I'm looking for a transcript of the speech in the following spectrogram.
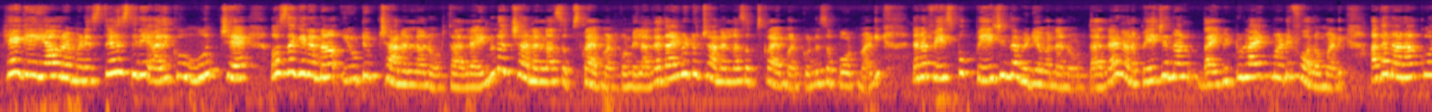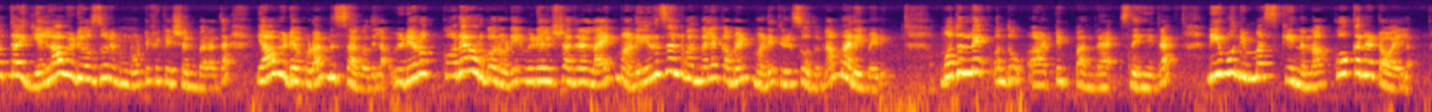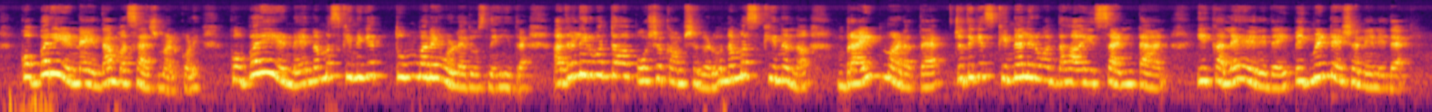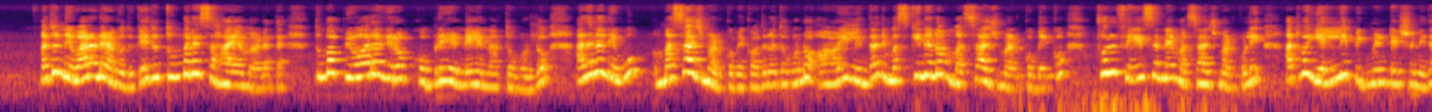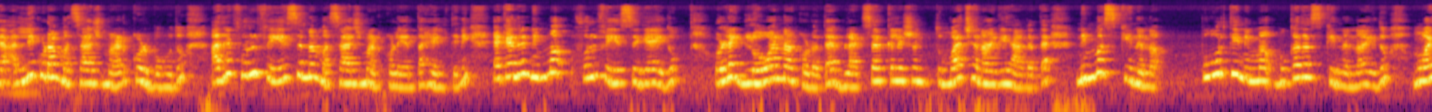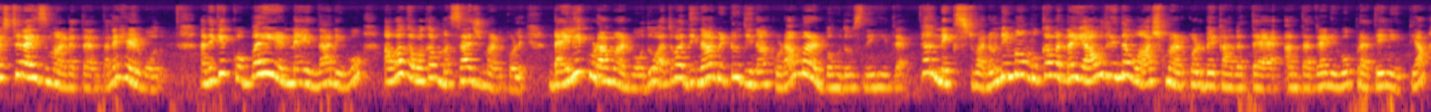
ಹೇಗೆ ಯಾವ ರೆಮಿಡೀಸ್ ತಿಳಿಸ್ತೀನಿ ಅದಕ್ಕೂ ಮುಂಚೆ ಹೊಸದಾಗಿ ನನ್ನ ಯೂಟ್ಯೂಬ್ ಚಾನಲ್ನ ನೋಡ್ತಾ ಇದ್ರೆ ಇನ್ನೂ ನನ್ನ ಚಾನಲ್ನ ಸಬ್ಸ್ಕ್ರೈಬ್ ಮಾಡ್ಕೊಂಡಿಲ್ಲ ಅಂದ್ರೆ ದಯವಿಟ್ಟು ಚಾನಲ್ನ ಸಬ್ಸ್ಕ್ರೈಬ್ ಮಾಡ್ಕೊಂಡು ಸಪೋರ್ಟ್ ಮಾಡಿ. ನನ್ನ ಫೇಸ್ಬುಕ್ ಪೇಜಿಂದ ವಿಡಿಯೋವನ್ನು ನೋಡ್ತಾ ಇದ್ರೆ ನನ್ನ ಪೇಜನ್ನು ದಯವಿಟ್ಟು ಲೈಕ್ ಮಾಡಿ ಫಾಲೋ ಮಾಡಿ. ಆಗ ನಾನು ಹಾಕುವಂಥ ಎಲ್ಲ ವಿಡಿಯೋಸ್ ನಿಮ್ಗೆ ನೋಟಿಫಿಕೇಶನ್ ಬರುತ್ತೆ. ಯಾವ ವಿಡಿಯೋ ಕೂಡ ಮಿಸ್ ಆಗೋದಿಲ್ಲ. ವಿಡಿಯೋನ ಕೊನೆವರೆಗೂ ನೋಡಿ. ವಿಡಿಯೋ ಇಷ್ಟ ಆದ್ರೆ ಲೈಕ್ ಮಾಡಿ ರಿಸಲ್ಟ್ ಬಂದಮೇಲೆ ಕಮೆಂಟ್ ಮಾಡಿ ತಿಳಿಸೋದನ್ನ ಮರಿಬೇಡಿ. ಮೊದಲನೇ ಒಂದು ಟಿಪ್ ಅಂದ್ರೆ ಸ್ನೇಹಿತರೆ, ನೀವು ನಿಮ್ಮ ಸ್ಕಿನ್ ಅನ್ನ ಕೋಕೋನಟ್ ಆಯಿಲ್ ಕೊಬ್ಬರಿ ಎಣ್ಣೆಯಿಂದ ಮಸಾಜ್ ಮಾಡ್ಕೊಳ್ಳಿ. ಕೊಬ್ಬರಿ ಎಣ್ಣೆ ನಮ್ಮ ಸ್ಕಿನ್ಗೆ ತುಂಬಾನೇ ಒಳ್ಳೆಯದು ಸ್ನೇಹಿತರೆ. ಅದರಲ್ಲಿರುವಂತಹ ಪೋಷಕಾಂಶಗಳು ನಮ್ಮ ಸ್ಕಿನ್ ಅನ್ನ ಬ್ರೈಟ್ ಮಾಡುತ್ತೆ. ಜೊತೆಗೆ ಸ್ಕಿನ್ ಅಲ್ಲಿರುವಂತಹ ಈ ಸನ್ ಟ್ಯಾನ್, ಈ ಕಲೆ ಏನಿದೆ, ಈ ಪಿಗ್ಮೆಂಟೇಷನ್ ಏನಿದೆ ಅದು ನಿವಾರಣೆ ಆಗೋದಕ್ಕೆ ಇದು ತುಂಬಾನೇ ಸಹಾಯ ಮಾಡುತ್ತೆ. ತುಂಬಾ ಪ್ಯೂರ್ ಆಗಿರೋ ಕೊಬ್ಬರಿ ಎಣ್ಣೆಯನ್ನ ತಗೊಂಡು ಅದನ್ನ ನೀವು ಮಸಾಜ್ ಮಾಡ್ಕೋಬೇಕು. ಅದನ್ನ ತಗೊಂಡು ಆಯಿಲ್ ಇಂದ ನಿಮ್ಮ ಸ್ಕಿನ್ನನ್ನು ಮಸಾಜ್ ಮಾಡ್ಕೋಬೇಕು. ಫುಲ್ ಫೇಸನ್ನೇ ಮಸಾಜ್ ಮಾಡ್ಕೊಳ್ಳಿ. ಅಥವಾ ಎಲ್ಲಿ ಪಿಗ್ಮೆಂಟೇಷನ್ ಇದೆ ಅಲ್ಲಿ ಕೂಡ ಮಸಾಜ್ ಮಾಡ್ಕೊಳ್ಬಹುದು. ಆದ್ರೆ ಫುಲ್ ಫೇಸನ್ನು ಮಸಾಜ್ ಮಾಡ್ಕೊಳ್ಳಿ ಅಂತ ಹೇಳ್ತೀನಿ. ಯಾಕಂದ್ರೆ ನಿಮ್ಮ ಫುಲ್ ಫೇಸಿಗೆ ಇದು ಒಳ್ಳೆ ಗ್ಲೋ ಅನ್ನ ಕೊಡುತ್ತೆ. ಬ್ಲಡ್ ಸರ್ಕ್ಯುಲೇಷನ್ ತುಂಬಾ ಚೆನ್ನಾಗಿ ಆಗುತ್ತೆ. ನಿಮ್ಮ ಸ್ಕಿನ್ ಅನ್ನ ಪೂರ್ತಿ ನಿಮ್ಮ ಮುಖದ ಸ್ಕಿನ್ ಅನ್ನ ಇದು ಮಾಯಿಶ್ಚರೈಸ್ ಮಾಡುತ್ತೆ ಅಂತಾನೆ ಹೇಳ್ಬೋದು. ಅದಕ್ಕೆ ಕೊಬ್ಬರಿ ಎಣ್ಣೆಯಿಂದ ನೀವು ಅವಾಗವಾಗ ಅವಾಗ ಮಸಾಜ್ ಮಾಡ್ಕೊಳ್ಳಿ. ಡೈಲಿ ಕೂಡ ಮಾಡ್ಬೋದು ಅಥವಾ ದಿನ ಬಿಟ್ಟು ದಿನ ಕೂಡ ಮಾಡಬಹುದು ಸ್ನೇಹಿತರೆ. ನೆಕ್ಸ್ಟ್ ಒನ್ ನಿಮ್ಮ ಮುಖವನ್ನ ಯಾವುದರಿಂದ ವಾಶ್ ಮಾಡ್ಕೊಳ್ಬೇಕಾಗತ್ತೆ ಅಂತಂದ್ರೆ ನೀವು ಪ್ರತಿನಿತ್ಯ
